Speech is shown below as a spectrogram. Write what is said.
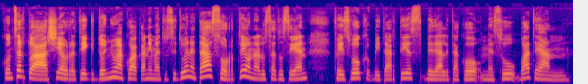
kontzertua hasi aurretik doinuakoak animatu zituen eta sorte hona luzatu ziren Facebook bitartiz bedaletako mezu batean.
